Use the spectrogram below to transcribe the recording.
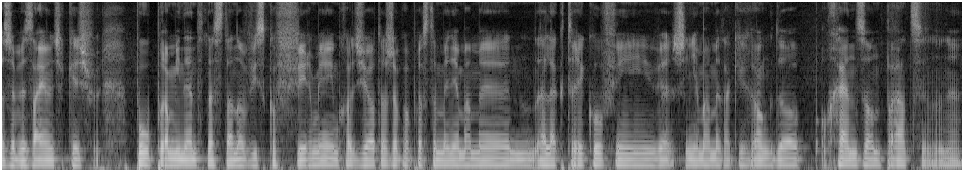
żeby zająć jakieś półprominentne stanowisko w firmie. Im chodzi o to, że po prostu my nie mamy elektryków i wiesz, nie mamy takich rąk do hands-on pracy, no nie?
